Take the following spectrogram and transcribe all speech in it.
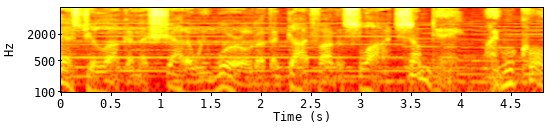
Test your luck in the shadowy world of The Godfather slot. Someday, I will call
